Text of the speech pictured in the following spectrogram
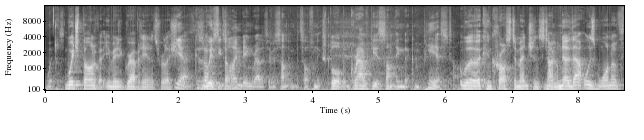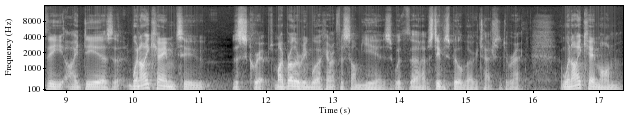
witnessing? Which part of it? You mean gravity and its relationship? Yeah, because obviously time. time. being relative is something that's often explored, but gravity is something that can pierce time. Well, it can cross dimensions time. Yeah. No, that was one of the ideas that when I came to the script, my brother had been working on it for some years with uh, Steven Spielberg attached to direct. When I came on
